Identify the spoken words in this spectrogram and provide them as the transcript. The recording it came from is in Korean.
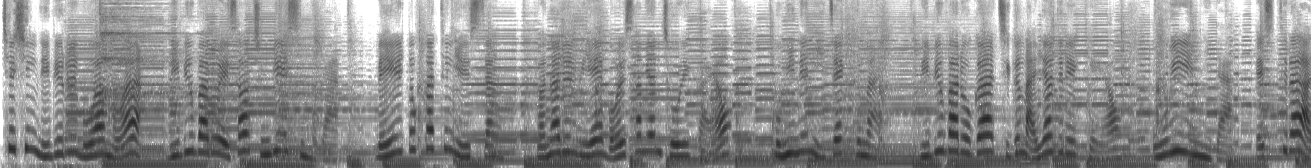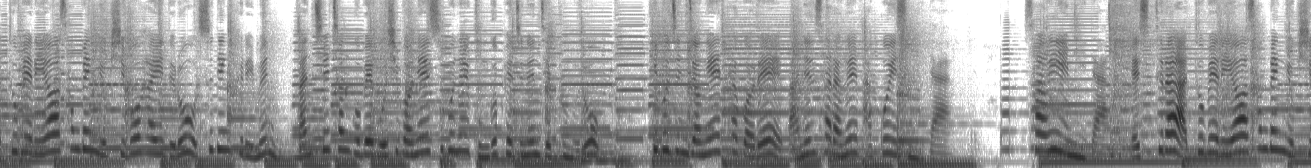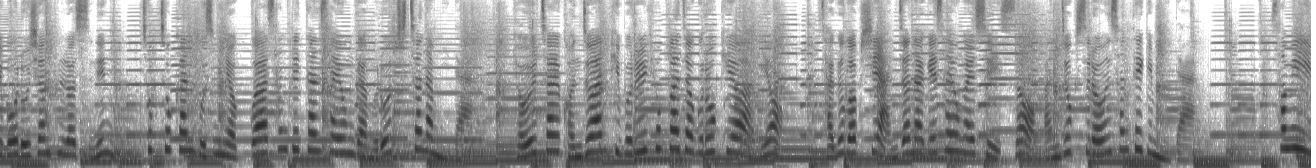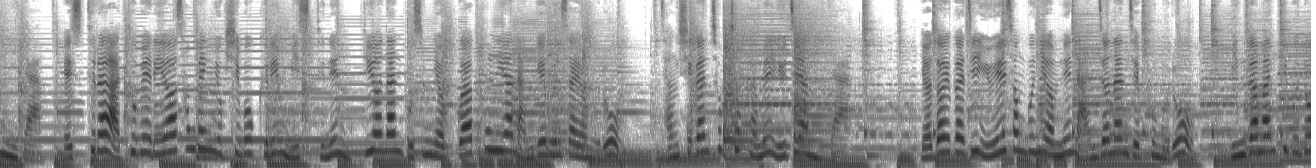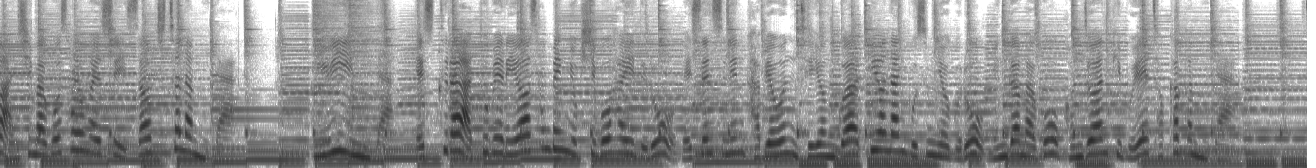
최신 리뷰를 모아 모아 리뷰 바로에서 준비했습니다. 매일 똑같은 일상, 변화를 위해 뭘 사면 좋을까요? 고민은 이제 그만. 리뷰 바로가 지금 알려드릴게요. 5위입니다. 에스트라 아토베리어 365 하이드로 수딩 크림은 17,950원의 수분을 공급해주는 제품으로 피부 진정에 탁월해 많은 사랑을 받고 있습니다. 4위입니다. 에스트라 아토베리어 365 로션 플러스는 촉촉한 보습력과 산뜻한 사용감으로 추천합니다. 겨울철 건조한 피부를 효과적으로 케어하며 자극 없이 안전하게 사용할 수 있어 만족스러운 선택입니다. 3위입니다. 에스트라 아토베리어 365 크림 미스트는 뛰어난 보습력과 편리한 안개 분사형으로 장시간 촉촉함을 유지합니다. 8가지 유해 성분이 없는 안전한 제품으로 민감한 피부도 안심하고 사용할 수 있어 추천합니다. 2위입니다. 에스트라 아토베리어 365 하이드로 에센스는 가벼운 제형과 뛰어난 보습력으로 민감하고 건조한 피부에 적합합니다.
